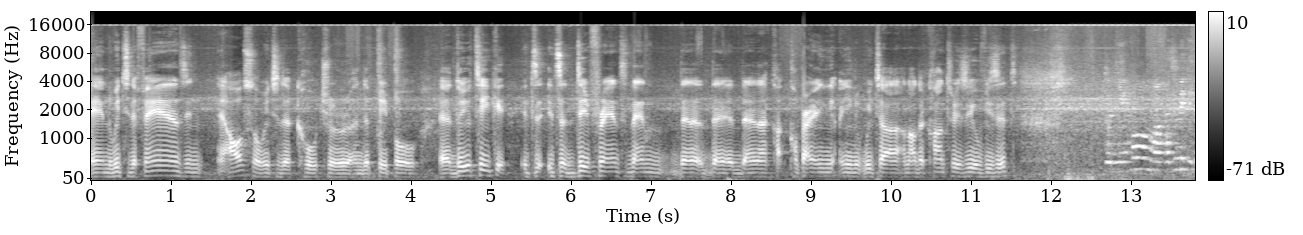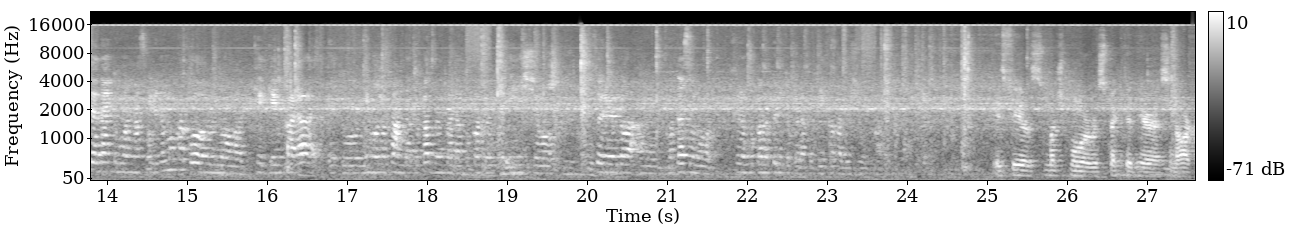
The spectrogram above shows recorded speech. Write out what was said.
and with the fans and also with the culture and the people? Uh, do you think it, it's it's a different than the, the than uh, co- comparing in, with uh, another countries you visit? えっと日本は初めてじゃないと思いますけれども過去の経験から、えっと、日本のファンだとか文化だとかそういった印象 それがあのまたそのそれは他の国と比べていかがでしょうか It feels much more respected here as an art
